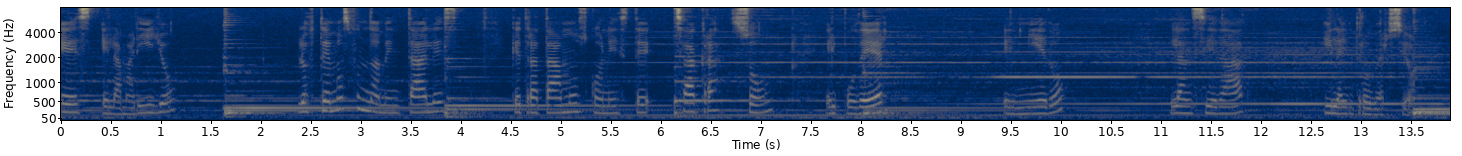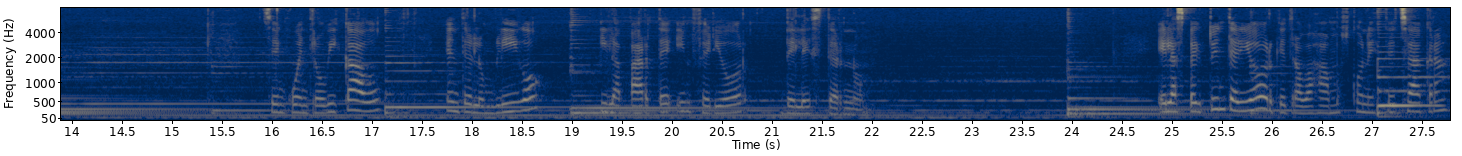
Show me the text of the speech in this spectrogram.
es el amarillo. Los temas fundamentales que tratamos con este chakra son el poder, el miedo, la ansiedad y la introversión. Se encuentra ubicado entre el ombligo y la parte inferior del esternón. El aspecto interior que trabajamos con este chakra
